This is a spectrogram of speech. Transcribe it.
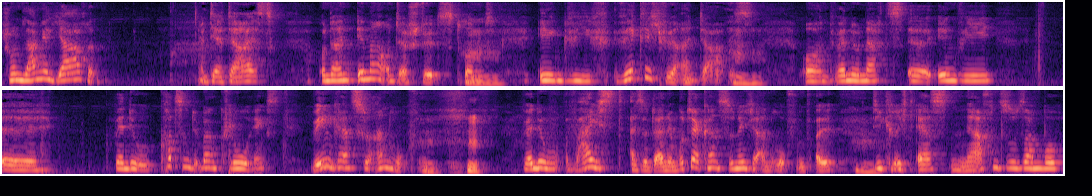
schon lange Jahre. Der da ist und einen immer unterstützt und irgendwie wirklich für einen da ist. Und wenn du nachts äh, irgendwie, äh, wenn du kotzend über dem Klo hängst, wen kannst du anrufen? Wenn du weißt, also deine Mutter kannst du nicht anrufen, weil die kriegt erst einen Nervenzusammenbruch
